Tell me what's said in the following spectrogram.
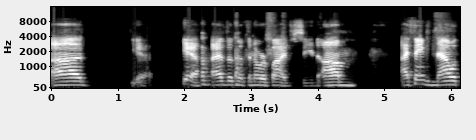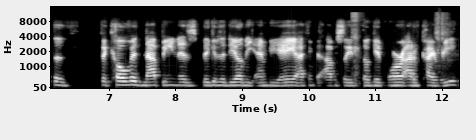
Uh, yeah, yeah. I have them with the number five seed. Um, I think now with the the COVID not being as big of a deal in the NBA, I think that obviously they'll get more out of Kyrie.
